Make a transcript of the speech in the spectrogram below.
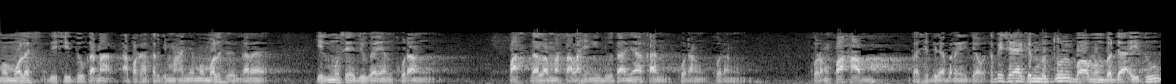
memoles di situ karena apakah terjemahannya memoles dan karena ilmu saya juga yang kurang pas dalam masalah yang ibu tanyakan kurang kurang kurang paham maka saya tidak berani jawab. Tapi saya yakin betul bahwa membedah itu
